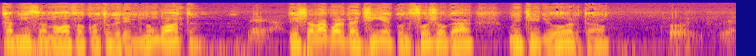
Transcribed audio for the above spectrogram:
camisa nova contra o Grêmio, não bota. É, Deixa lá guardadinha quando for jogar no interior e tal. pois é.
